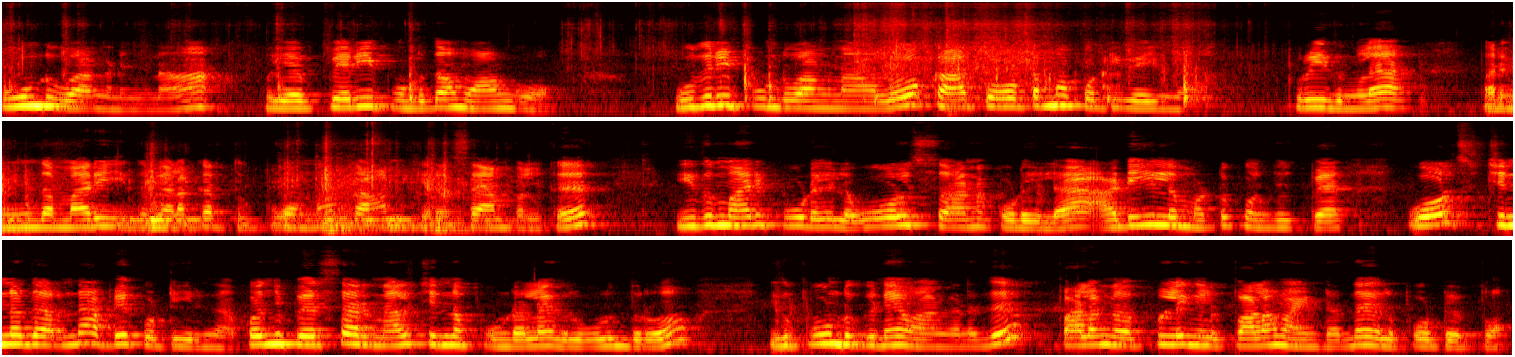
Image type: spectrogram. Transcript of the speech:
பூண்டு வாங்கினீங்கன்னா பெரிய பூண்டு தான் வாங்குவோம். உதிரி பூண்டு வாங்கினாலும் காத்தோட்டமாக கொட்டி வைங்க. புரியுதுங்களா? பாருங்கள் இந்த மாதிரி இது விளக்கறதுக்கு போகணும் காமிக்கிறேன் சாம்பிளுக்கு இது மாதிரி கூடையில் ஓல்ஸான கூடையில் அடியில் மட்டும் கொஞ்சம் பே ஓல்ஸ் சின்னதாக இருந்தால் அப்படியே கொட்டிடுங்க கொஞ்சம் பெருசாக இருந்தாலும் சின்ன பூண்டெல்லாம் இதில் உளுந்துரும். இது பூண்டுக்குன்னே வாங்கினது. பழங்கள் பிள்ளைங்களுக்கு பழம் வாங்கிட்டு வந்தால் இதில் போட்டு வைப்போம்.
